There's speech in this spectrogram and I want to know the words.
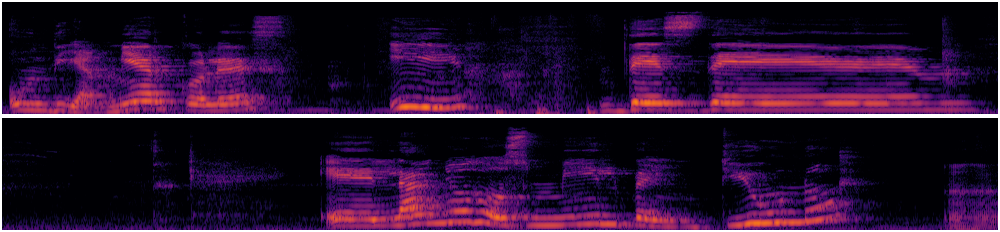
un día miércoles y desde el año 2021, Ajá.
